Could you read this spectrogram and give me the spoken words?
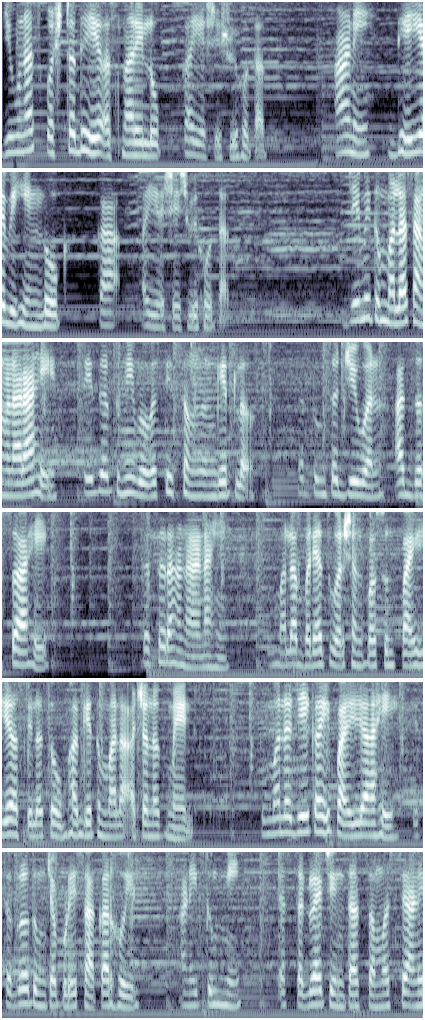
जीवनात स्पष्ट ध्येय असणारे लोक का यशस्वी होतात? आणि ध्येयविहीन लोक का अयशस्वी होतात? जे मी तुम्हाला सांगणार आहे ते जर तुम्ही व्यवस्थित समजून घेतलं तर तुमचं जीवन आज जसं आहे तसं राहणार नाही? तुम्हाला बऱ्याच वर्षांपासून पाहिजे असलेलं सौभाग्य तुम्हाला अचानक मिळेल. तुम्हाला जे काही पाहिजे आहे ते सगळं तुमच्यापुढे साकार होईल आणि तुम्ही त्या सगळ्या चिंता समस्या आणि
